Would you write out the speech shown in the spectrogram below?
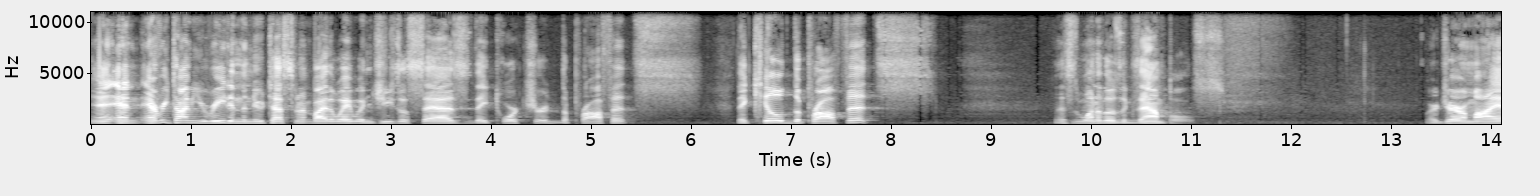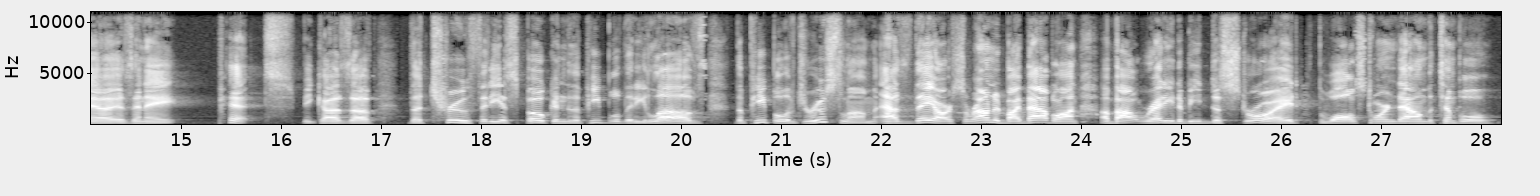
And every time you read in the New Testament, by the way, when Jesus says they tortured the prophets, they killed the prophets, this is one of those examples where Jeremiah is in a pit because of the truth that he has spoken to the people that he loves, the people of Jerusalem, as they are surrounded by Babylon, about ready to be destroyed, the walls torn down, the temple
